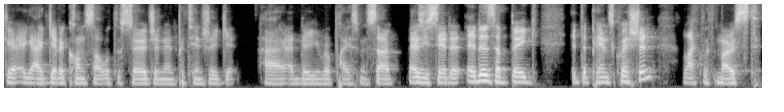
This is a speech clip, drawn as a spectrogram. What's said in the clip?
get, uh, get a consult with the surgeon and potentially get uh, a knee replacement. So, as you said, it, it is a big, it depends question, like with most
